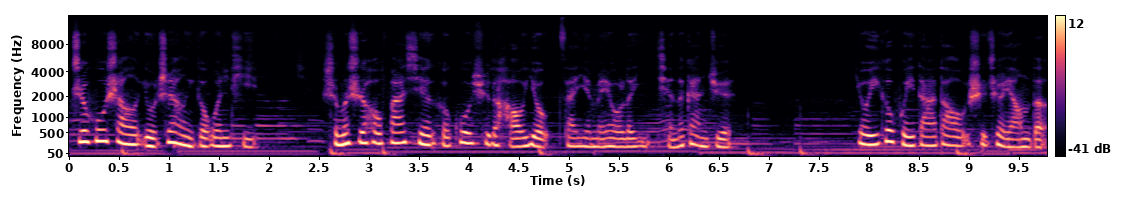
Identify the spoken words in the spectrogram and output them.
知乎上有这样一个问题：什么时候发现和过去的好友再也没有了以前的感觉？有一个回答道是这样的：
